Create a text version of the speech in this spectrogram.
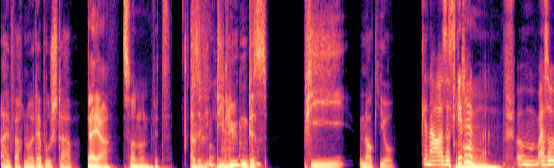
Einfach nur, der Buchstabe. Ja, ja, das war nur ein Witz. Also die, die Ja. Lügen des Pinocchio. Genau, also es geht halt, Oh. um- also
